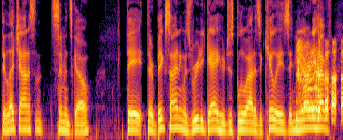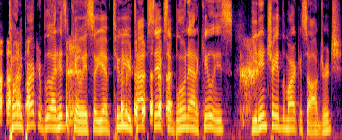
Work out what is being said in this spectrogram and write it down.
They let Jonathan Simmons go. They their big signing was Rudy Gay, who just blew out his Achilles, and you already have Tony Parker blew out his Achilles, so you have two of your top six have blown out Achilles. You didn't trade LaMarcus Aldridge,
